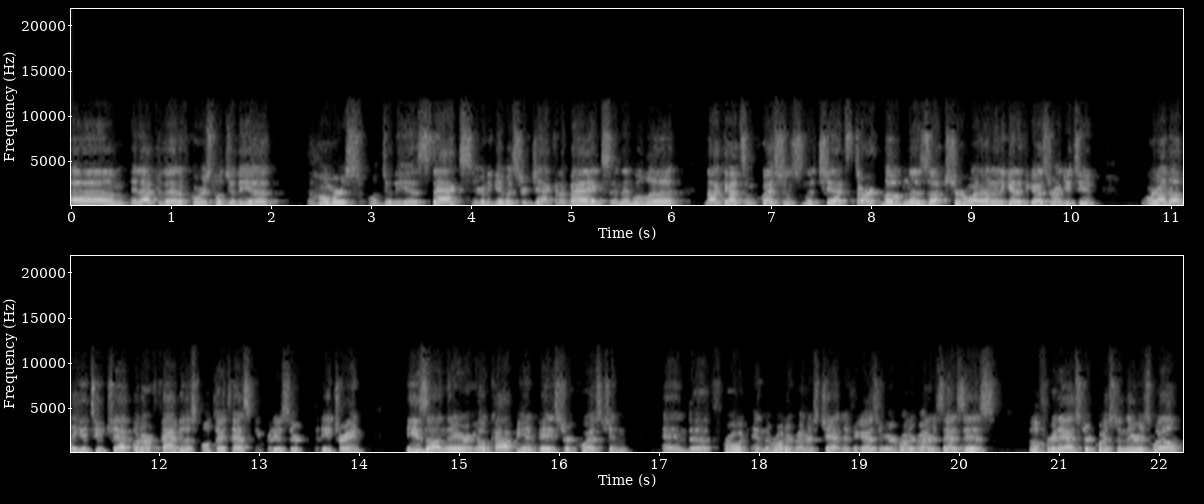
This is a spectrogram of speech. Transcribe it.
Um, and after that, of course, we'll do the uh, the homers. We'll do the uh, stacks. You're going to give us your jack in the bags, and then we'll uh, knock out some questions from the chat. Start loading those up. Sure, why not? And again, if you guys are on YouTube, we're not on the YouTube chat, but our fabulous multitasking producer, the D Train, he's on there. He'll copy and paste your question and uh, throw it in the RotoGrinders chat. And if you guys are here at RotoGrinders as is, feel free to ask your question there as well.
